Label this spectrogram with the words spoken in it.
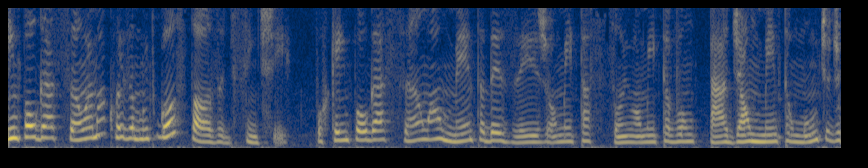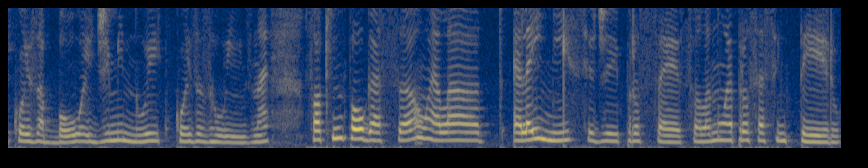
Empolgação é uma coisa muito gostosa de sentir, porque empolgação aumenta desejo, aumenta sonho, aumenta vontade, aumenta um monte de coisa boa e diminui coisas ruins, né? Só que empolgação, ela, ela é início de processo, ela não é processo inteiro.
